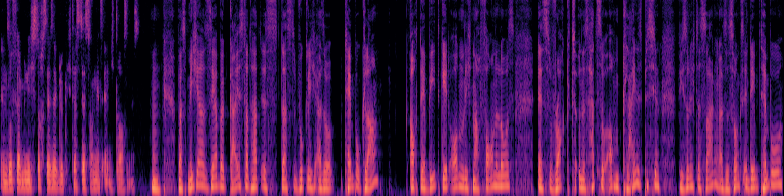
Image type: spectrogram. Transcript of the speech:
insofern bin ich doch sehr, sehr glücklich, dass der Song jetzt endlich draußen ist. Hm. Was mich ja sehr begeistert hat, ist, dass wirklich, also Tempo klar, auch der Beat geht ordentlich nach vorne los. Es rockt und es hat so auch ein kleines bisschen, wie soll ich das sagen? Also Songs in dem Tempo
